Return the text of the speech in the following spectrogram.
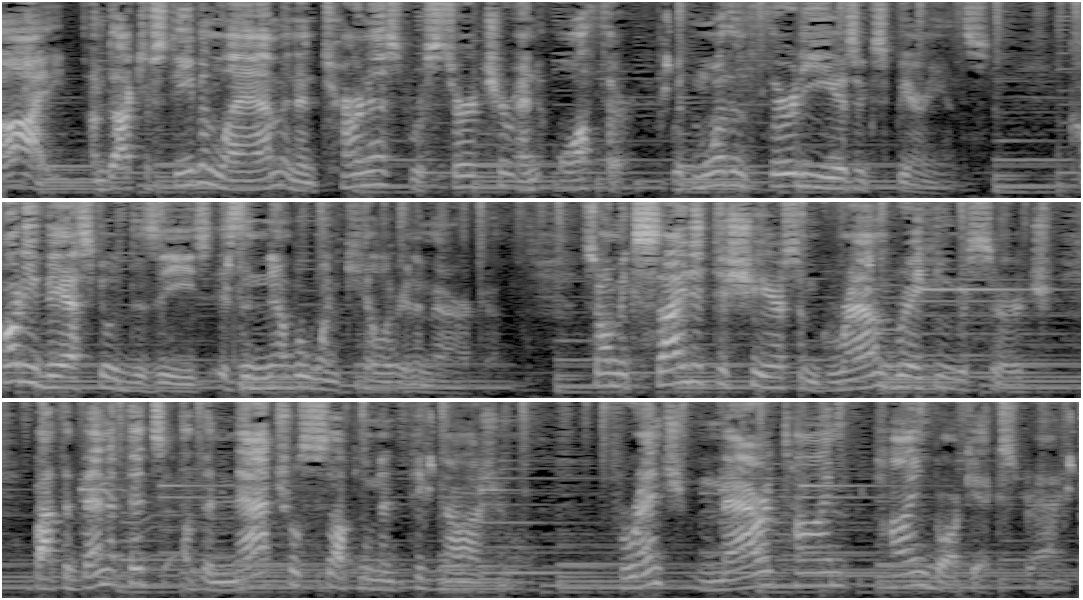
Hi, I'm Dr. Steven Lamm, an internist, researcher, and author with more than 30 years' experience. Cardiovascular disease is the number one killer in America. So I'm excited to share some groundbreaking research about the benefits of the natural supplement Pycnogenol, French maritime pine bark extract,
